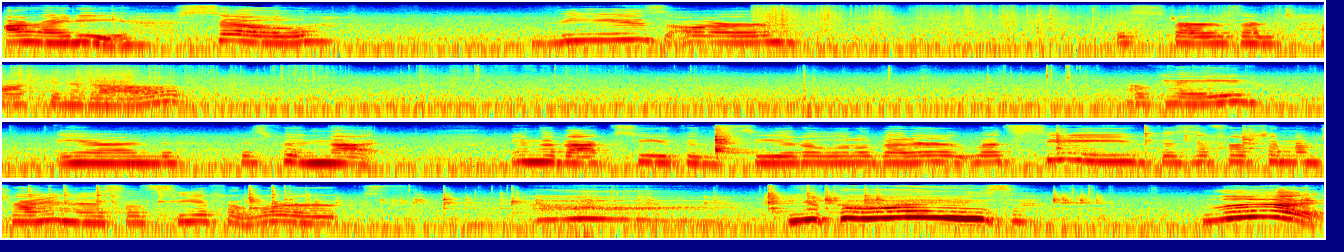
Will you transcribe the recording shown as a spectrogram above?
Alrighty, so these are the stars I'm talking about. Okay, and just putting that in the back so you can see it a little better. Let's see. This is the first time I'm trying this. Let's see if it works. you guys, look.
